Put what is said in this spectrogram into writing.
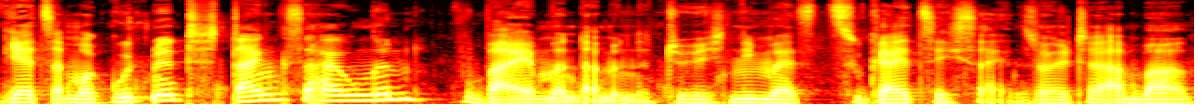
Jetzt aber gut mit Danksagungen, wobei man damit natürlich niemals zu geizig sein sollte, aber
